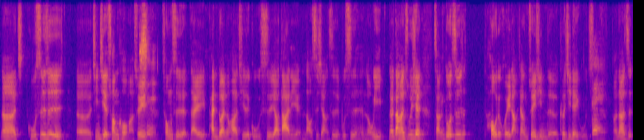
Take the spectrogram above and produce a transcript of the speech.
那股市是呃经济的窗口嘛，所以从此来判断的话，其实股市要大跌，老实讲是不是很容易？那当然出现涨多之后的回档，像最近的科技类股，对啊，那是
